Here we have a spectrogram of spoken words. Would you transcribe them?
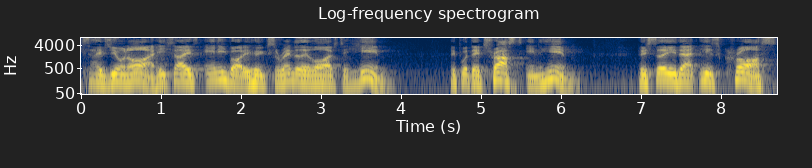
He saves you and I. He saves anybody who surrender their lives to Him, who put their trust in Him, who see that His cross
